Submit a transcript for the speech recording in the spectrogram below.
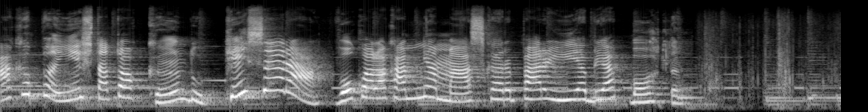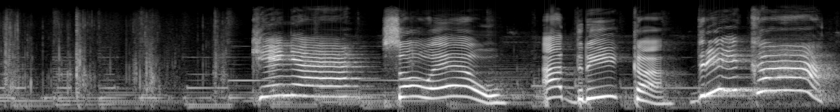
A campainha está tocando. Quem será? Vou colocar minha máscara para ir abrir a porta. Quem é? Sou eu, a Drica. Drica!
